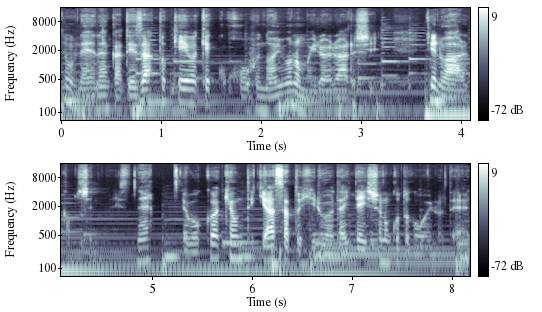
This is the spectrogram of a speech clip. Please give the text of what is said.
でもね、なんかデザート系は結構豊富、飲み物もいろいろあるし、っていうのはあるかもしれないですね。で僕は基本的朝と昼は大体一緒のことが多いので、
